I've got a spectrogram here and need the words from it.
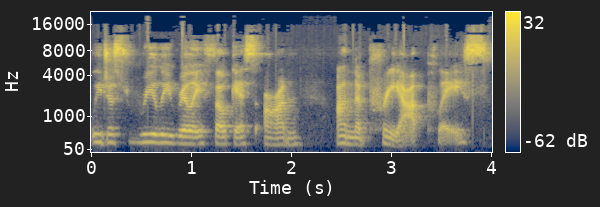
We just really, really focus on on the pre-op place.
